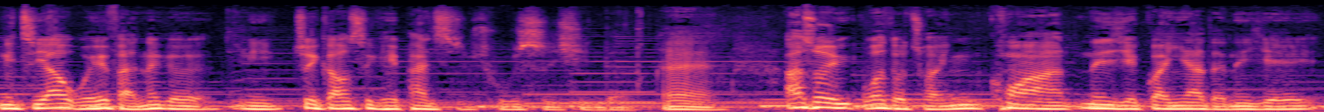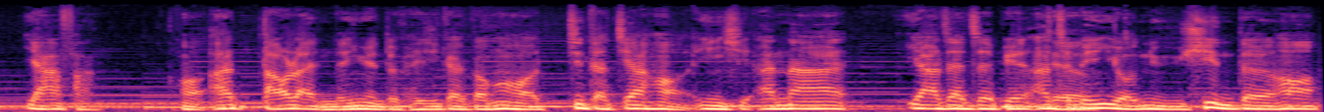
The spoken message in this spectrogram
你只要违反那个，你最高是可以判死处死刑的，哎。啊，所以我都传看那些关押的那些押房，好啊，导览人员都开始讲，哦，记得家哈，引起安娜压在这边啊，这边有女性的哈，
